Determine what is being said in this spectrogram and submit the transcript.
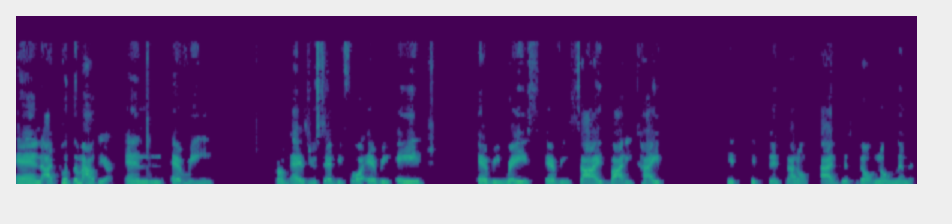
And I put them out there. And every, from as you said before, every age, every race, every size, body type, it it fits. I don't I just don't know limits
